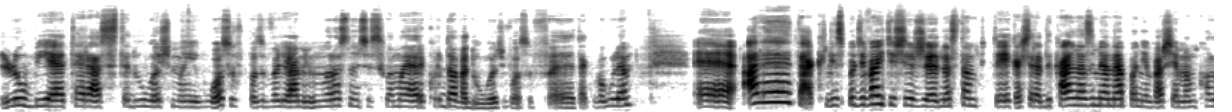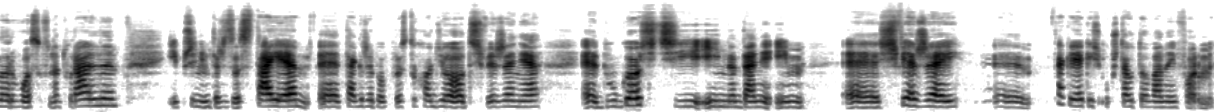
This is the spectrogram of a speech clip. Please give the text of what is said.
Lubię teraz tę długość moich włosów, pozwoliła mi urosnąć, to jest chyba moja rekordowa długość włosów, e, tak w ogóle. E, Ale tak, nie spodziewajcie się, że nastąpi tutaj jakaś radykalna zmiana, ponieważ ja mam kolor włosów naturalny i przy nim też zostaje. E, Także po prostu chodzi o odświeżenie e, długości i nadanie im e, świeżej, e, takiej jakiejś ukształtowanej formy.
